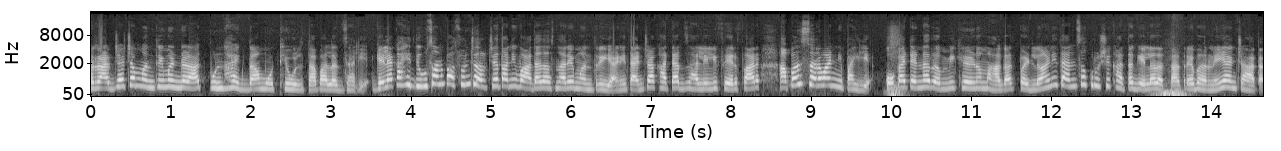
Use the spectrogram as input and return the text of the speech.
राज्याच्या मंत्रिमंडळात पुन्हा एकदा मोठी उलतापालत झाली आहे. गेल्या काही दिवसांपासून चर्चेत आणि वादात असणारे मंत्री आणि त्यांच्या खात्यात झालेली फेरफार आपण सर्वांनी पाहिली आहे. कोकाट्यांना रम्मी खेळणं महागात पडलं आणि त्यांचं कृषी खातं गेलं दत्तात्रय भरणे यांच्या हातात.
